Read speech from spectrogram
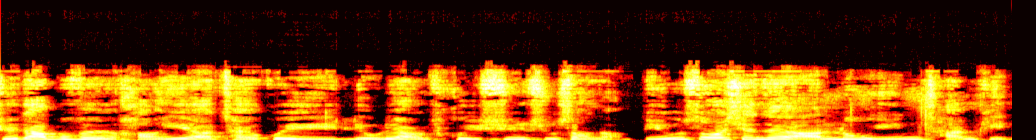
绝大部分行业啊才会流量会迅速上涨，比如说现在啊露营产品，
